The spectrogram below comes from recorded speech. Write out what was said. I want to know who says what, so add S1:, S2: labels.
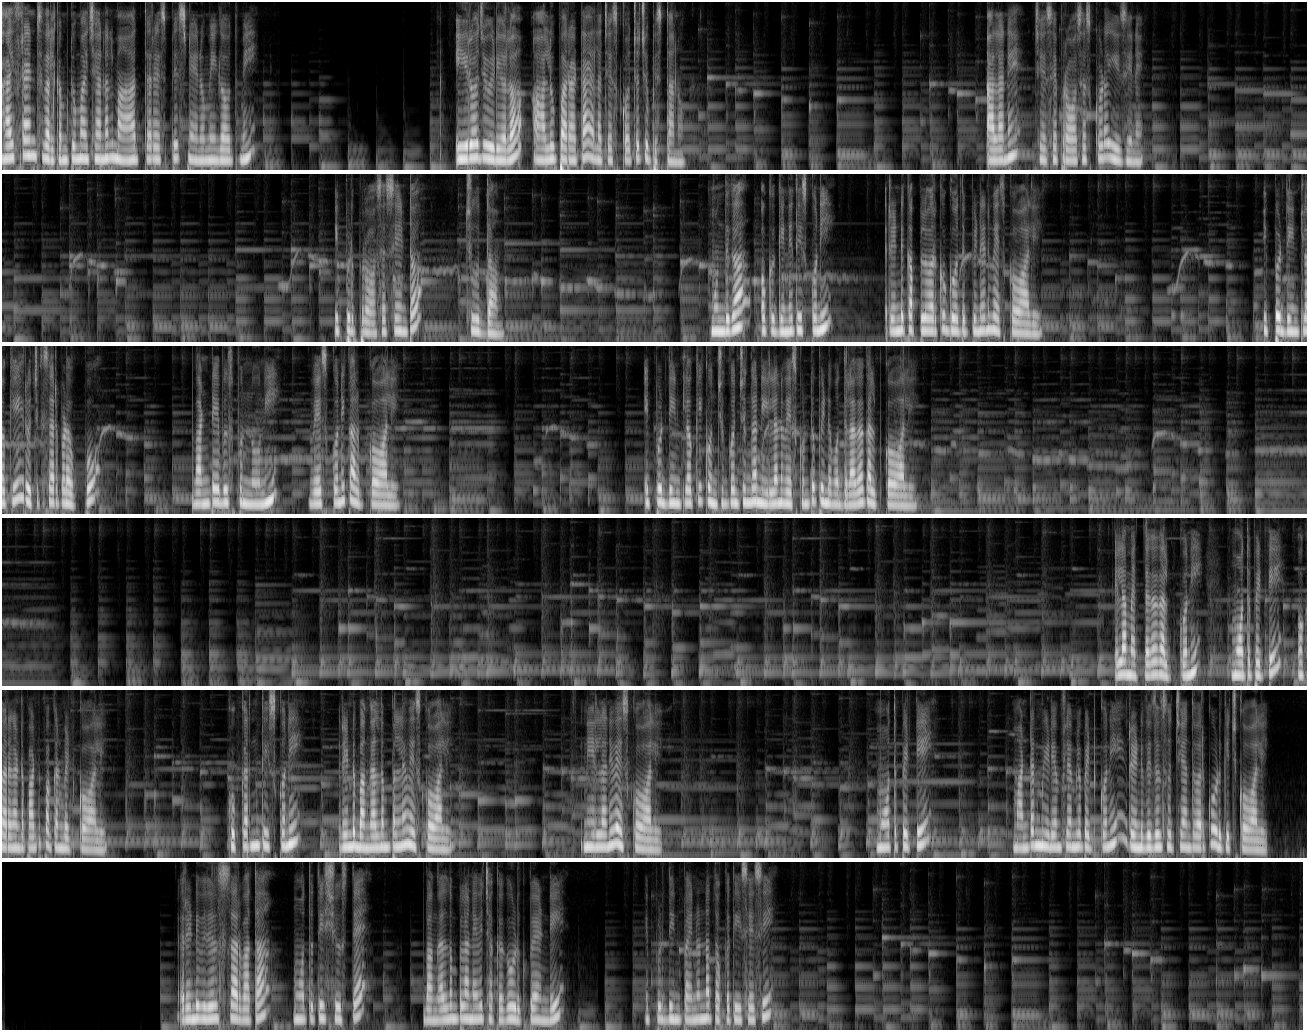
S1: Hi friends welcome to my channel మా అత్త recipes. నేను మీ గౌతమి. ఈరోజు వీడియోలో ఆలు పరాటా ఎలా చేసుకోవచ్చో చూపిస్తాను. అలానే చేసే ప్రాసెస్ కూడా ఈజీనే. ఇప్పుడు ప్రాసెస్ ఏంటో చూద్దాం. ముందుగా ఒక గిన్నె తీసుకొని రెండు కప్పుల వరకు గోధుమ పిండిని వేసుకోవాలి. ఇప్పుడు దీంట్లోకి రుచికి సరిపడ ఉప్పు వన్ టేబుల్ స్పూన్ నూనె వేసుకొని కలుపుకోవాలి. ఇప్పుడు దీంట్లోకి కొంచెం కొంచెంగా నీళ్ళను వేసుకుంటూ పిండి ముద్దలాగా కలుపుకోవాలి. ఇలా మెత్తగా కలుపుకొని మూత పెట్టి ఒక అరగంట పాటు పక్కన పెట్టుకోవాలి. కుక్కర్ని తీసుకొని రెండు బంగాళదుంపలని వేసుకోవాలి. నీళ్ళని వేసుకోవాలి. మూత పెట్టి మంటను మీడియం ఫ్లేమ్లో పెట్టుకొని రెండు విజిల్స్ వచ్చేంత వరకు ఉడికించుకోవాలి. రెండు విజిల్స్ తర్వాత మూత తీసి చూస్తే బంగాళదుంపలు అనేవి చక్కగా ఉడికిపోయండి. ఇప్పుడు దీనిపైన ఉన్న తొక్క తీసేసి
